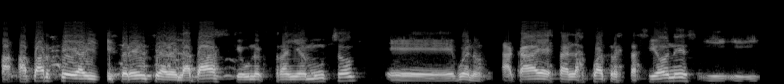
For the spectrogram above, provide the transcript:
aparte, a diferencia de La Paz, que uno extraña mucho, eh, bueno, acá están las cuatro estaciones y,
